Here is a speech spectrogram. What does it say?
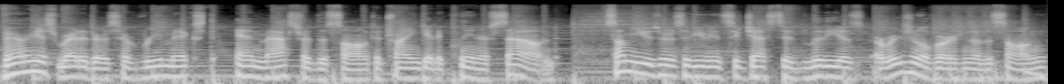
Various Redditors have remixed and mastered the song to try and get a cleaner sound. Some users have even suggested Lydia's original version of the song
